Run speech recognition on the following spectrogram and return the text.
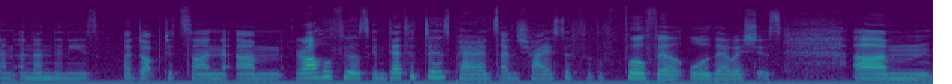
and Anandani's adopted son. Um, Rahul feels indebted to his parents and tries to ful- fulfill all their wishes. Um,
